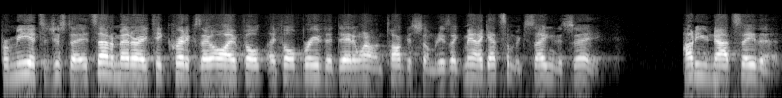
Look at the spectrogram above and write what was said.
For me, it's just a, it's not a matter I take credit because I, oh, I felt, I felt brave that day and I went out and talked to somebody. It's like, man, I got something exciting to say. How do you not say that?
